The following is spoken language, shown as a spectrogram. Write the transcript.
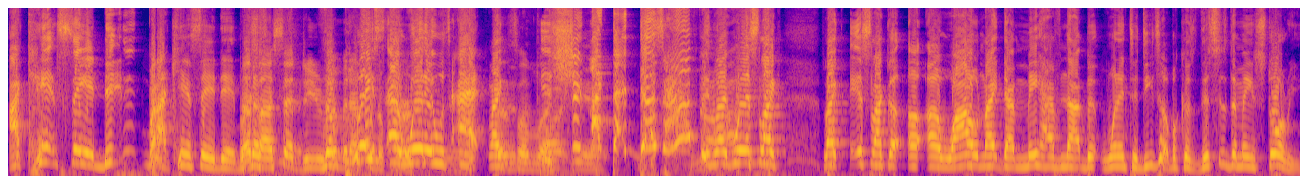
I can't say it didn't, but I can't say it did That's because what I said. Do you the remember that place from the at first? where it was at, like That's like. it's shit Yeah. like that does happen, No, like where it's like. Like it's like a, a, a wild night that may have not been went into detail because this is the main story.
